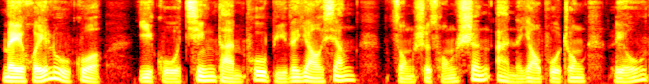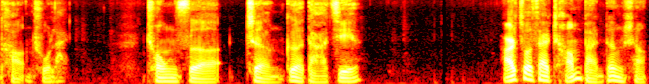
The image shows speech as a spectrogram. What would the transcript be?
每回路过，一股清淡扑鼻的药香总是从深暗的药铺中流淌出来，充塞整个大街。而坐在长板凳上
